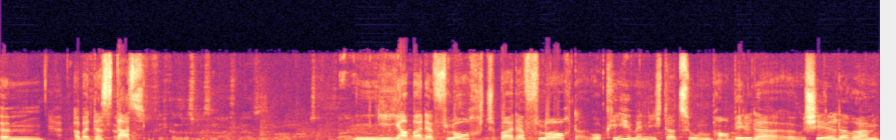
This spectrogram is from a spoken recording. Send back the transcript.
Ähm, aber dass das. Also ja, bei der Flucht, bei der Flucht, okay, wenn ich dazu ein paar Bilder äh, schildere.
